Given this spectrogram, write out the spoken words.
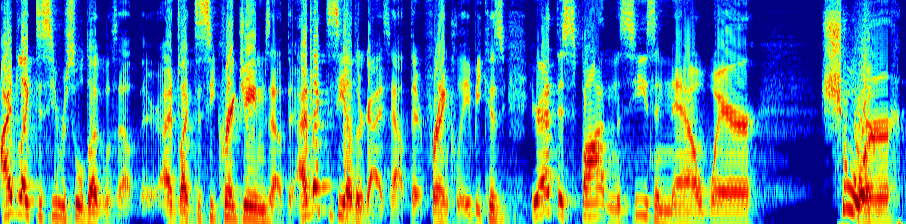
I'd like to see Rasul Douglas out there. I'd like to see Craig James out there. I'd like to see other guys out there, frankly, because you're at this spot in the season now where, sure,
